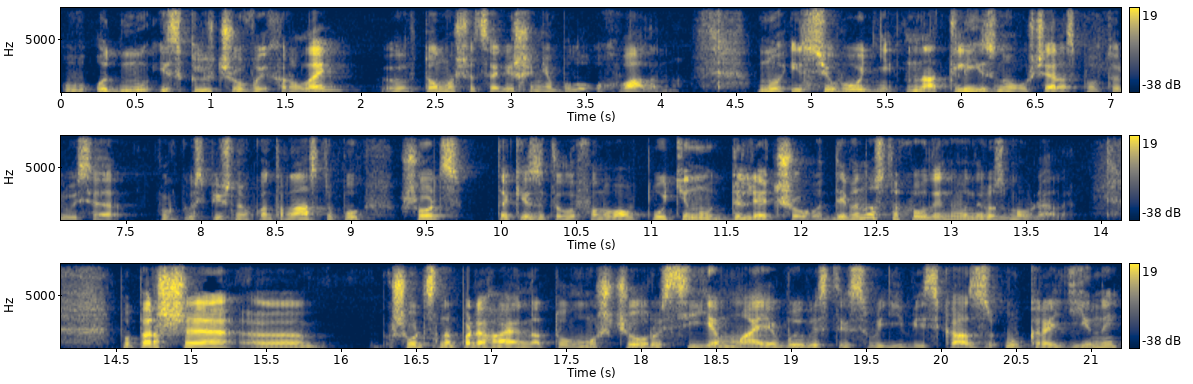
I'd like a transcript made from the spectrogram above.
в одну із ключових ролей. е, В тому, що це рішення було ухвалено. Ну і сьогодні, на тлі, знову ще раз повторюся, успішного контрнаступу, Шольц таки зателефонував Путіну. Для чого? 90 хвилин вони розмовляли. По-перше, е, Шольц наполягає на тому, що Росія має вивести свої війська з України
